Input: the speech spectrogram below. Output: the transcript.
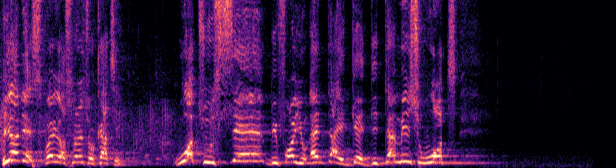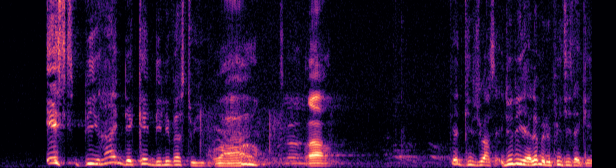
Hear this where your spirit will catch it. What you say before you enter a gate determines what is behind the gate delivers to you. Wow. Wow. Gate gives you answer. You didn't hear? Let me repeat it again.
